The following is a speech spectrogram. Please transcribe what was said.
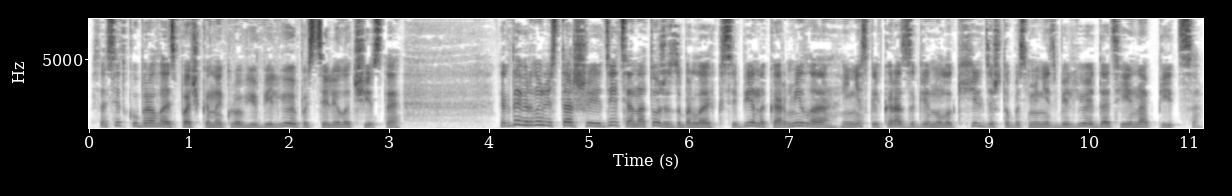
Соседка убрала испачканное кровью белье и постелила чистое. Когда вернулись старшие дети, она тоже забрала их к себе, накормила и несколько раз заглянула к Хильде, чтобы сменить белье и дать ей напиться.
